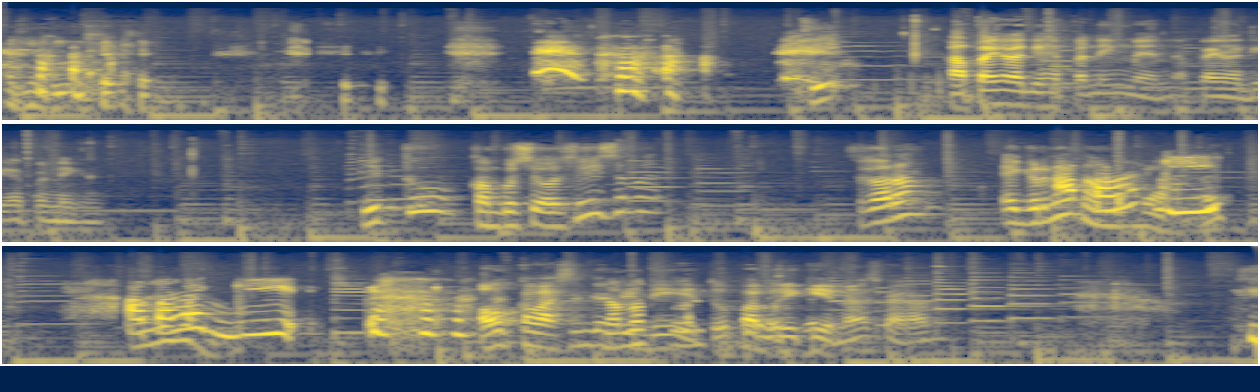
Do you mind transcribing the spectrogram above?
si Apa yang lagi happening men? Apa yang lagi happening? itu kampus OSIS sana sekarang Egernya Apa nambah lagi? kelas. Apalagi Oh kelasnya jadi Nama di itu pabrikina sekarang.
